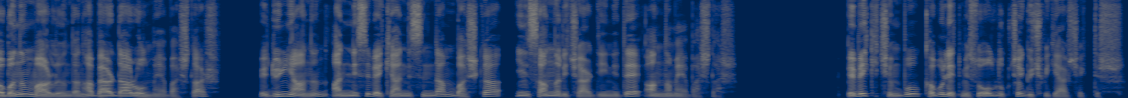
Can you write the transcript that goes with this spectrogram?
babanın varlığından haberdar olmaya başlar ve dünyanın annesi ve kendisinden başka insanlar içerdiğini de anlamaya başlar. Bebek için bu kabul etmesi oldukça güç bir gerçektir.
